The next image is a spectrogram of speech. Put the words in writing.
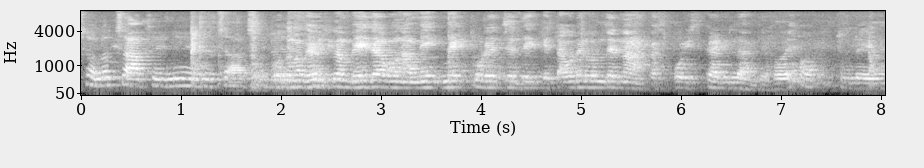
চলো চা খেয়ে নি এই যে চা প্রথমে। ভেবেছিলাম ভেজাবো না মেঘ মেঘ করেছে দেখে তাও দেখলাম যে না আকাশ পরিষ্কারই লাগে হয়? তুলে এনে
